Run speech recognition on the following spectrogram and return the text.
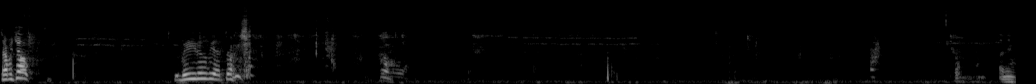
trong trong cái bi nước việt trong anh em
